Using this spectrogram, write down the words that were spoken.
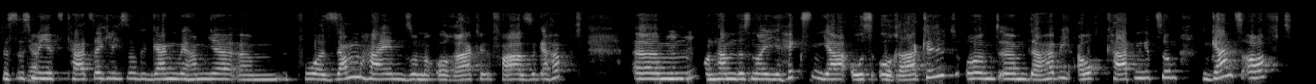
Das ist ja. mir jetzt tatsächlich so gegangen. Wir haben ja ähm, vor Samhain so eine Orakelphase gehabt. Ähm, mhm. und haben das neue Hexenjahr ausorakelt und ähm, da habe ich auch Karten gezogen. Und ganz oft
